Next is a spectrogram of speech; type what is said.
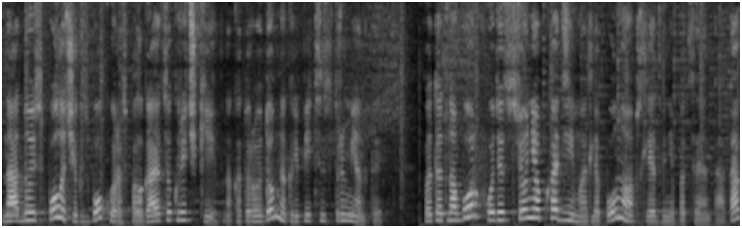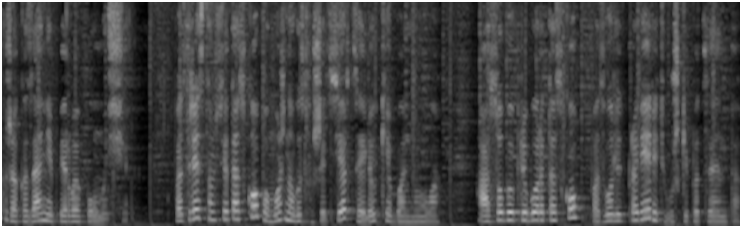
На одной из полочек сбоку располагаются крючки, на которые удобно крепить инструменты. В этот набор входит все необходимое для полного обследования пациента, а также оказания первой помощи. Посредством стетоскопа можно выслушать сердце и легкие больного, а особый прибор этоскоп позволит проверить ушки пациента,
